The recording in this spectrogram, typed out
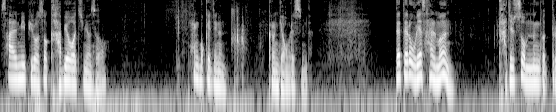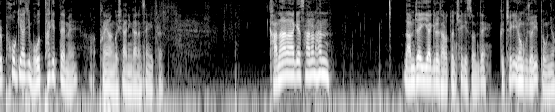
삶이 비로소 가벼워지면서 행복해지는 그런 경험을 했습니다. 때때로 우리의 삶은 가질 수 없는 것들을 포기하지 못하기 때문에 불행한 것이 아닌가 하는 생각이 들어요. 가난하게 사는 한 남자의 이야기를 다뤘던 책이 있었는데 그 책에 이런 구절이 있더군요.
